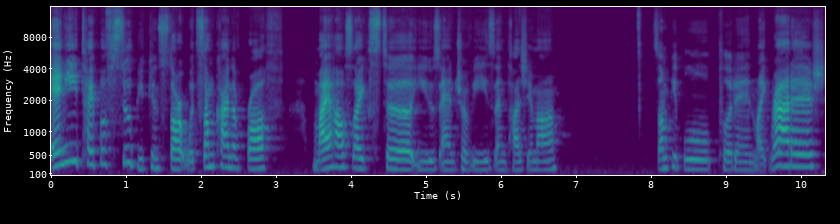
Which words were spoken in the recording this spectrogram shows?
any type of soup, you can start with some kind of broth. My house likes to use anchovies and dashima. Some people put in like radish,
